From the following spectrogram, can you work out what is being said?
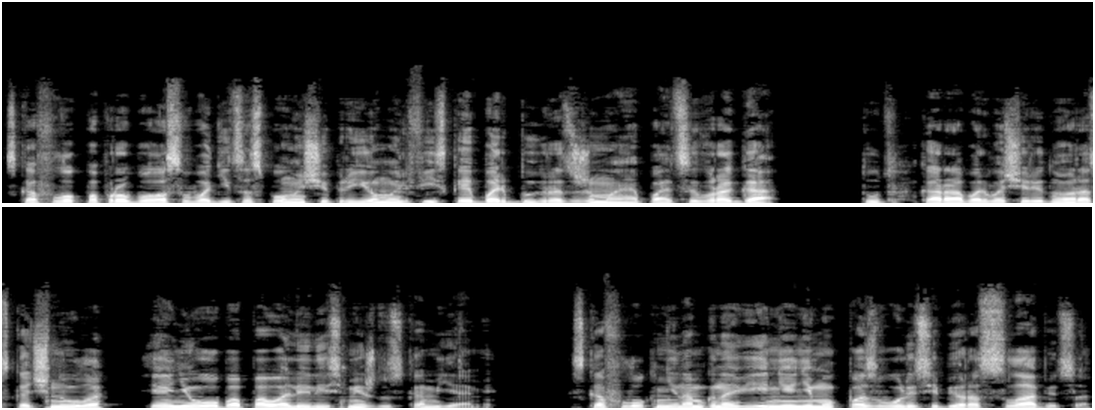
Скафлок попробовал освободиться с помощью приема эльфийской борьбы, разжимая пальцы врага. Тут корабль в очередной раз качнуло, и они оба повалились между скамьями. Скафлок ни на мгновение не мог позволить себе расслабиться.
